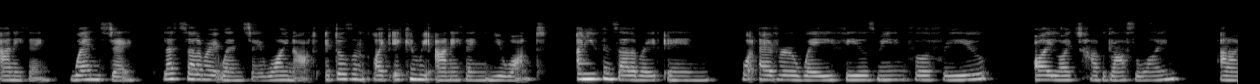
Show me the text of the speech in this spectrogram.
anything. Wednesday. Let's celebrate Wednesday. Why not? It doesn't like it can be anything you want. And you can celebrate in whatever way feels meaningful for you. I like to have a glass of wine and I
